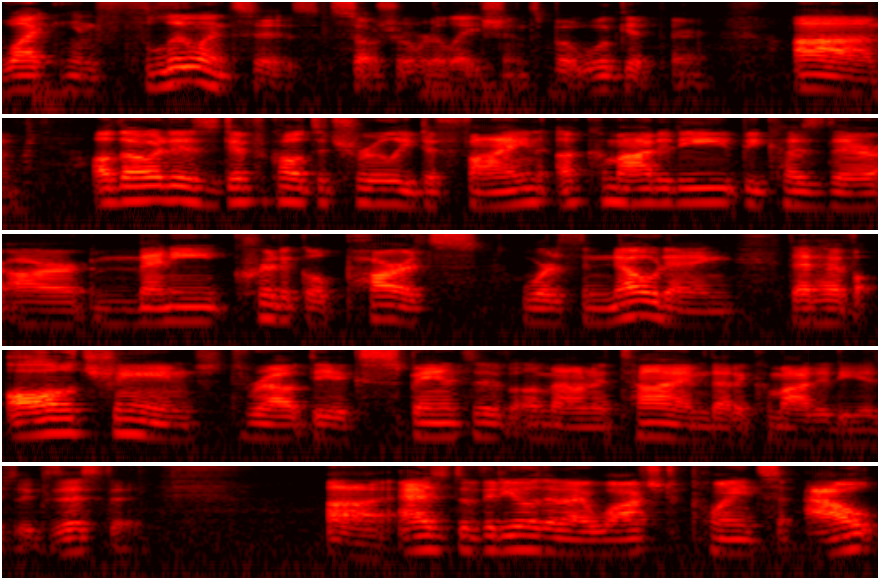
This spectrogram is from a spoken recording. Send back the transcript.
what influences social relations, but we'll get there. Um, although it is difficult to truly define a commodity because there are many critical parts worth noting that have all changed throughout the expansive amount of time that a commodity has existed. Uh, as the video that I watched points out,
